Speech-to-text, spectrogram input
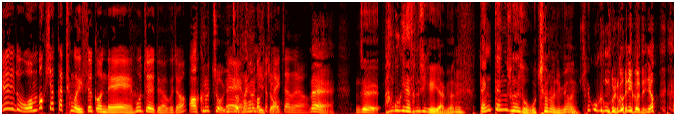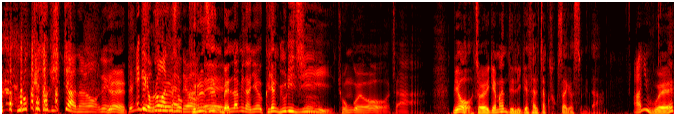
얘네들도 원벅샷 같은 거 있을 건데 호주에도요, 그죠? 아, 그렇죠. 있죠. 네, 당연히 있죠. 다 있잖아요. 네. 이제 한국인의 상식에 의하면 음. 땡땡소에서 5천 원이면 최고급 물건이거든요. 그렇게 사기 쉽지 않아요. 네. 예, 땡땡소에서. 그릇은 네. 멜라민 아니에요. 그냥 유리지. 좋은 거요. 자. 며 저에게만 들리게 살짝 속삭였습니다. 아니 왜?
